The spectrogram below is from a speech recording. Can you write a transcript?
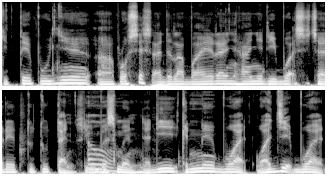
kita punya uh, proses adalah bayaran hanya dibuat secara tututan reimbursement. Oh. Jadi kena buat wajib buat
